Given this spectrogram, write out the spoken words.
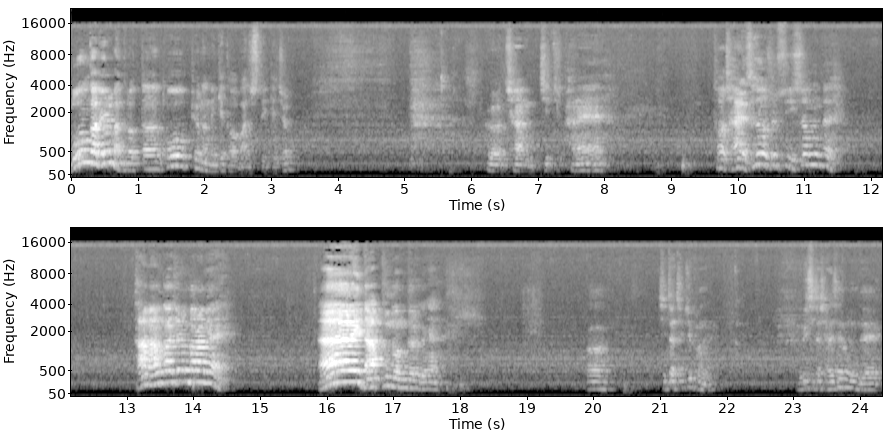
무언가를 만들었다고 표현하는 게 더 맞을 수도 있겠죠. 그 참 찝찝하네. 더 잘 세워줄 수 있었는데 다 망가지는 바람에 아이 나쁜 놈들 그냥 아 진짜 찝찝하네. 우리 진짜 잘 세웠는데.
